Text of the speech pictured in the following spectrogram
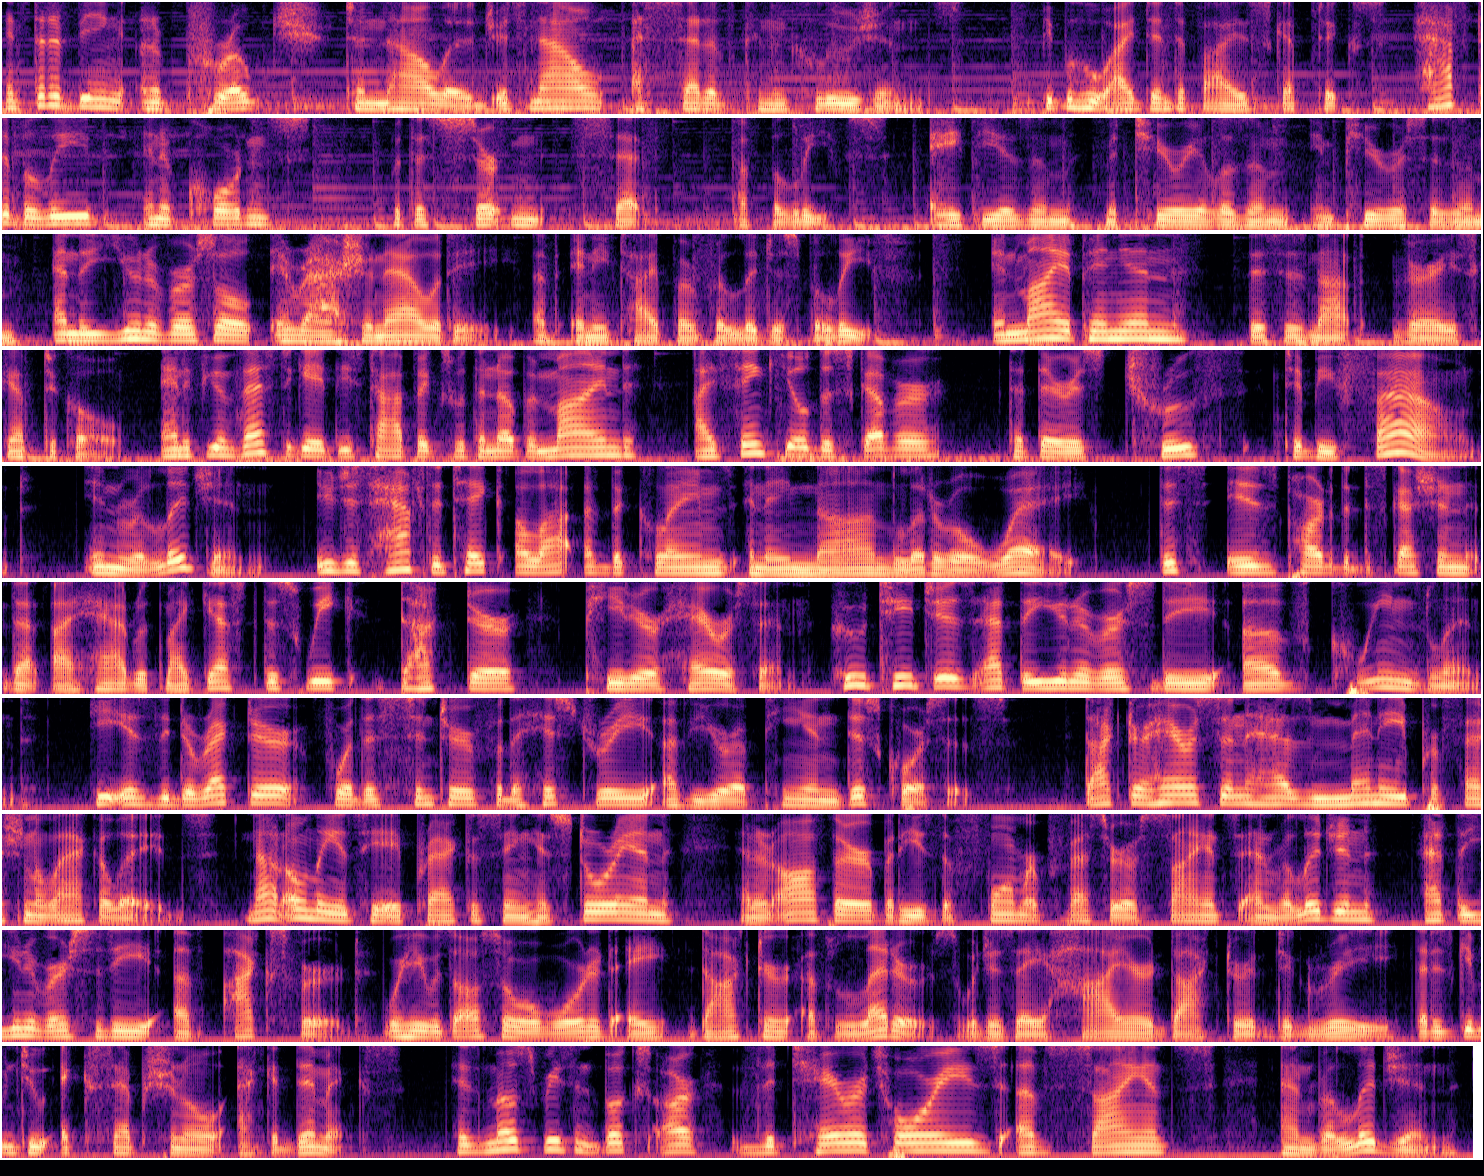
Instead of being an approach to knowledge, it's now a set of conclusions. People who identify as skeptics have to believe in accordance with a certain set of beliefs atheism, materialism, empiricism, and the universal irrationality of any type of religious belief. In my opinion, this is not very skeptical. And if you investigate these topics with an open mind, I think you'll discover that there is truth to be found in religion. You just have to take a lot of the claims in a non literal way. This is part of the discussion that I had with my guest this week, Dr. Peter Harrison, who teaches at the University of Queensland. He is the director for the Center for the History of European Discourses. Dr. Harrison has many professional accolades. Not only is he a practicing historian and an author, but he's the former professor of science and religion at the University of Oxford, where he was also awarded a Doctor of Letters, which is a higher doctorate degree that is given to exceptional academics. His most recent books are The Territories of Science and Religion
